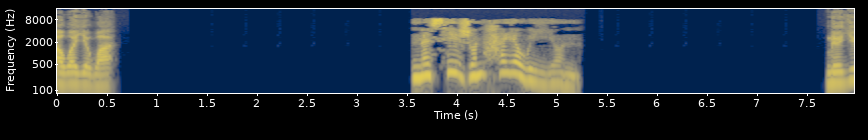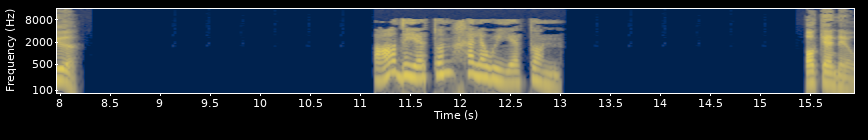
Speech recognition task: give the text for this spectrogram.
อวัยวะ نسيج حيوي เนื้อเยื่อ عضية خلوية ออร์แกเนล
